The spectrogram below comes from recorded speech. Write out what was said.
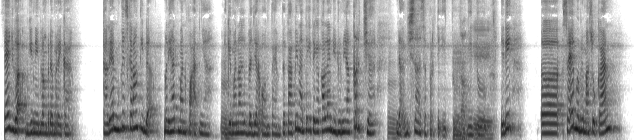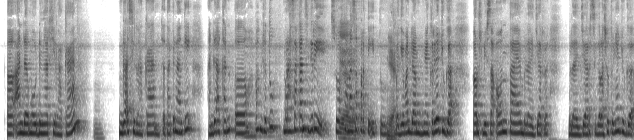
saya juga begini bilang pada mereka. Kalian mungkin sekarang tidak melihat manfaatnya bagaimana belajar on time. Tetapi nanti ketika kalian di dunia kerja tidak bisa seperti itu Hmm, gitu. Jadi eh, saya memberi masukan. eh, anda mau dengar silakan. Hmm. Enggak silakan, tetapi nanti Anda akan eh, apa misalnya tuh merasakan sendiri suasana Iya, iya. seperti itu. Iya. Bagaimana dalam dunia kerja juga harus bisa on time, belajar belajar segala sesuatunya juga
